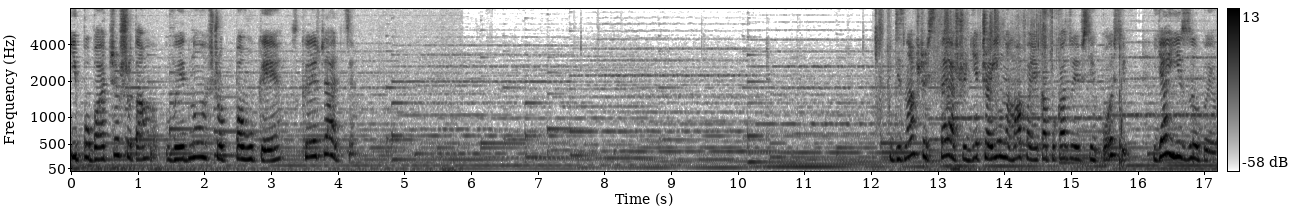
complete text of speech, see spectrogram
і побачив, що там видно, що павуки скричаться. Дізнавшись те, що є чарівна мапа, яка показує всіх босів, я її зробив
